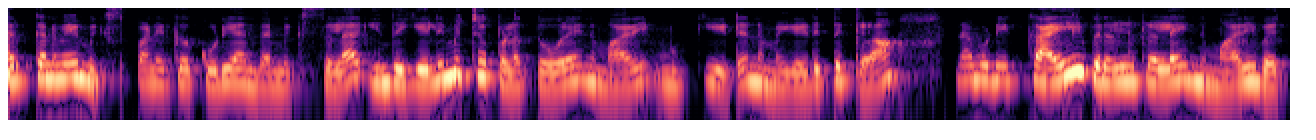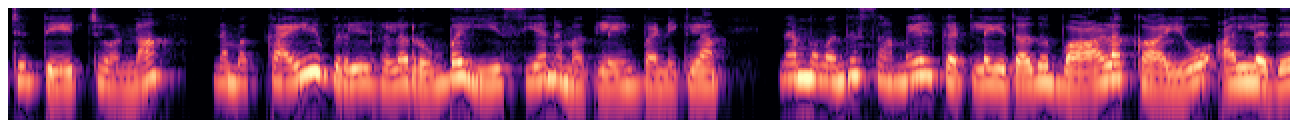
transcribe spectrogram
ஏற்கனவே மிக்ஸ் பண்ணியிருக்கக்கூடிய அந்த மிக்ஸில் இந்த எலுமிச்சை பழத்தோலை இந்த மாதிரி முக்கிட்டு நம்ம எடுத்துக்கலாம். நம்முடைய கை விரல்களை இந்த மாதிரி வச்சு தேய்ச்சோன்னா நம்ம கை விரல்களை ரொம்ப ஈஸியாக நம்ம க்ளீன் பண்ணிக்கலாம். நம்ம வந்து சமையல் கட்டில் ஏதாவது வாழைக்காயோ அல்லது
